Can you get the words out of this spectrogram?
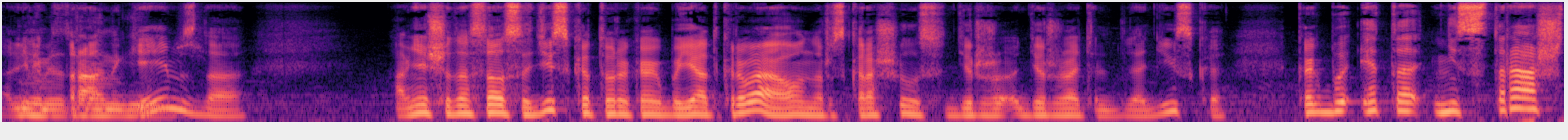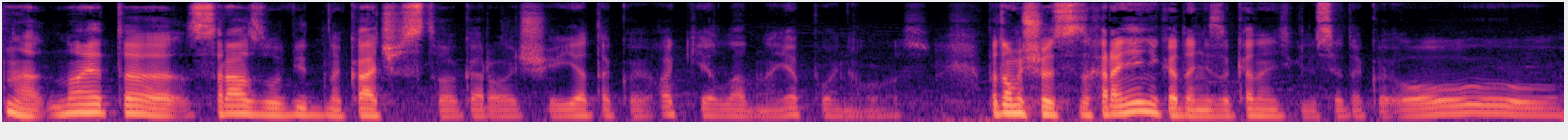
Limited Limited Run Run Games, Games. да. А мне еще достался диск, который как бы я открываю, а он раскрошился, держа- держатель для диска. Как бы это не страшно, но это сразу видно качество, короче. И я такой, окей, ладно, я понял вас. Потом еще сохранение, когда не законнектились, я такой, о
